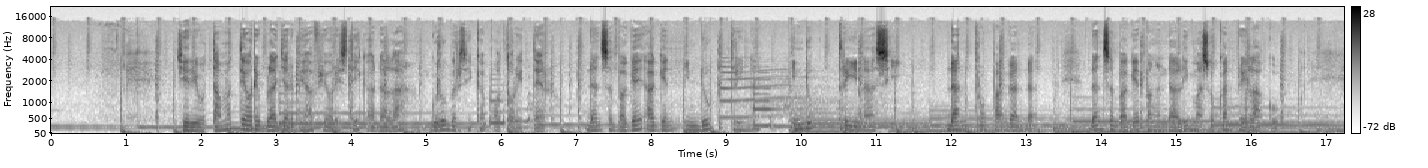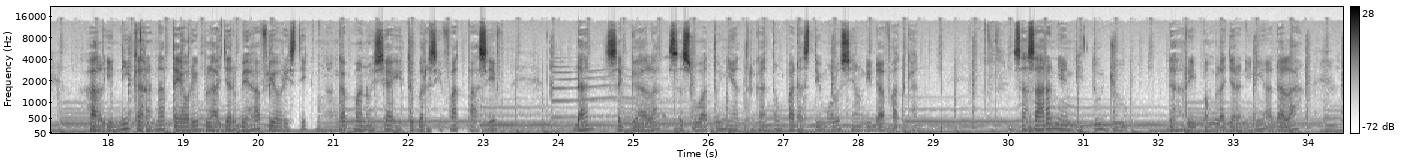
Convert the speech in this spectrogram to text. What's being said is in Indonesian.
Ciri utama teori belajar behavioristik adalah guru bersikap otoriter dan sebagai agen induktrina, indoktrinasi dan propaganda dan sebagai pengendali masukan perilaku Hal ini karena teori belajar behavioristik menganggap manusia itu bersifat pasif dan segala sesuatunya tergantung pada stimulus yang didapatkan. Sasaran yang dituju dari pembelajaran ini adalah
